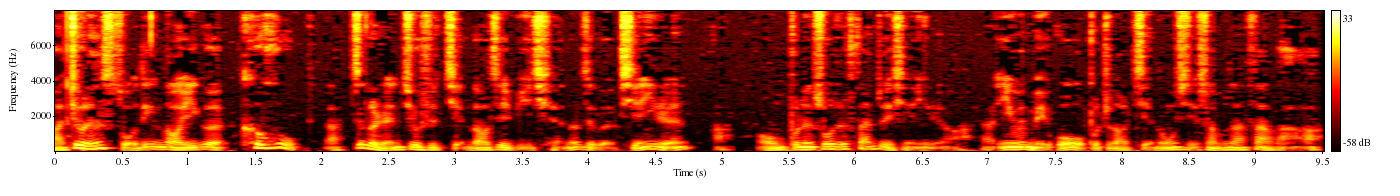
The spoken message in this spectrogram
啊，就能锁定到一个客户啊，这个人就是捡到这笔钱的这个嫌疑人啊。我们不能说是犯罪嫌疑人啊啊，因为美国我不知道捡东西算不算犯法啊。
